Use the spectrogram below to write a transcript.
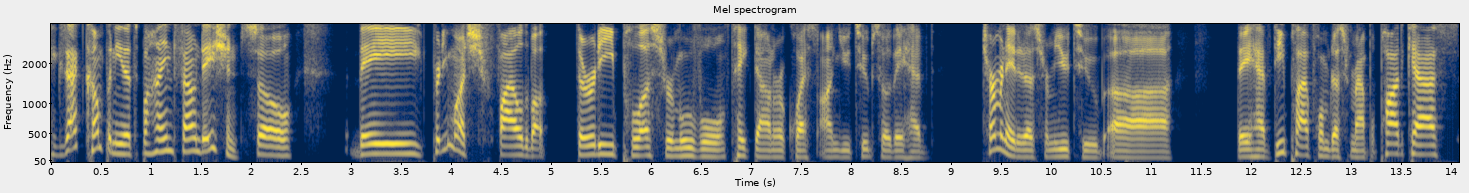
exact company that's behind Foundation. So they pretty much filed about 30 plus removal takedown requests on YouTube. So they have terminated us from YouTube. Uh, they have deplatformed us from Apple Podcasts,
